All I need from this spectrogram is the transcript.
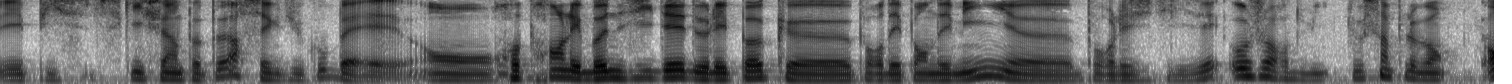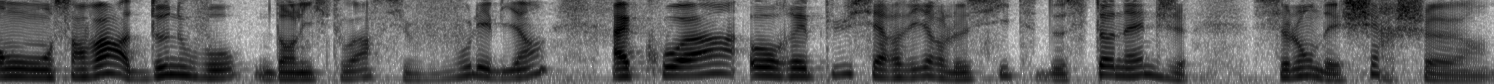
et puis, ce qui fait un peu peur, c'est que du coup, ben, on reprend les bonnes idées de l'époque euh, pour des pandémies euh, pour les utiliser aujourd'hui, tout simplement. On s'en va de nouveau dans l'histoire, si vous voulez bien. À quoi aurait pu servir le site de Stonehenge selon des chercheurs?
